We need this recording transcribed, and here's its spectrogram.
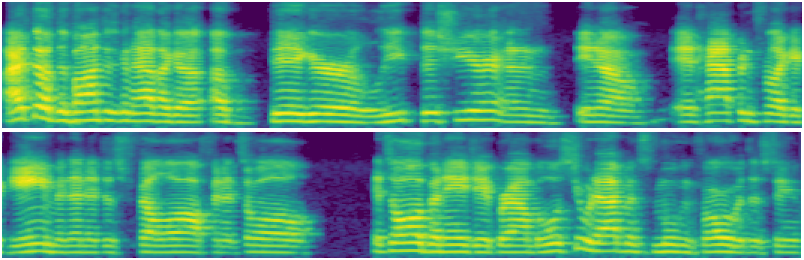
I thought DeVonta's gonna have like a, a bigger leap this year, and you know it happened for like a game, and then it just fell off, and it's all it's all been AJ Brown. But we'll see what happens moving forward with this team.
